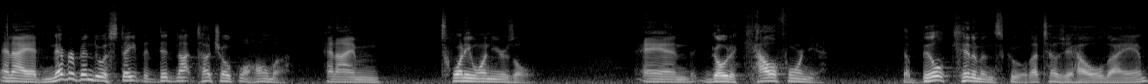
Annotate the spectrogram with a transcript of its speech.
and I had never been to a state that did not touch Oklahoma, and I'm 21 years old. And go to California, the Bill Kinnamon School, that tells you how old I am.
